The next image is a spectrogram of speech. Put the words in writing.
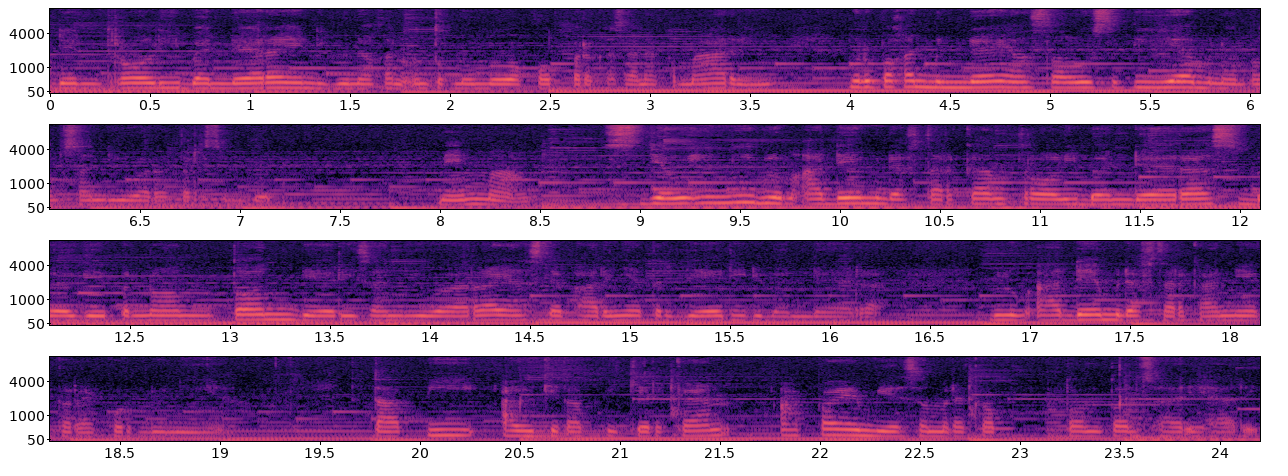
dan troli bandara yang digunakan untuk membawa koper ke sana kemari merupakan benda yang selalu setia menonton sandiwara tersebut. Memang, sejauh ini belum ada yang mendaftarkan troli bandara sebagai penonton dari sandiwara yang setiap harinya terjadi di bandara. Belum ada yang mendaftarkannya ke rekor dunia. Tapi ayo kita pikirkan apa yang biasa mereka tonton sehari-hari.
